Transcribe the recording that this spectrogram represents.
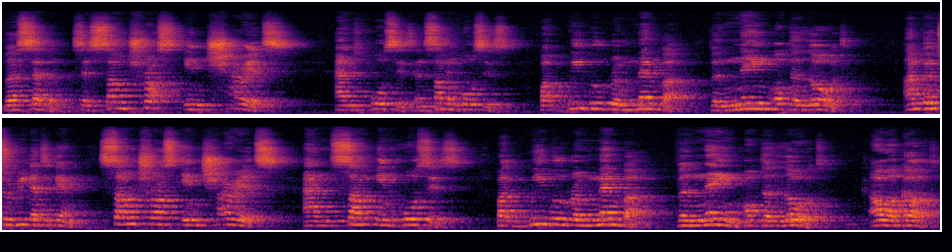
verse 7, it says, Some trust in chariots and horses, and some in horses, but we will remember the name of the Lord. I'm going to read that again. Some trust in chariots and some in horses, but we will remember the name of the Lord, our God.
